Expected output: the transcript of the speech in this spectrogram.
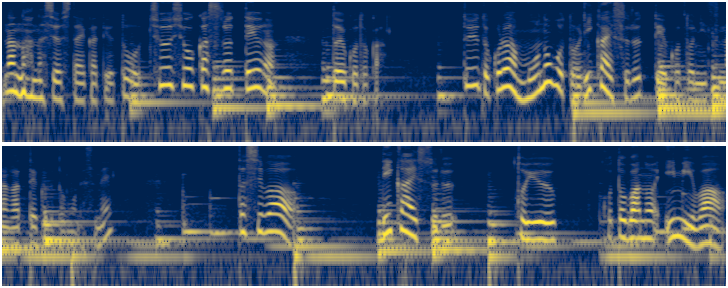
何の話をしたいかというと抽象化するっていうのはどういうことかというとこれは物事を理解するっていうことにつながってくると思うんですね。私は理解するという言葉の意味は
